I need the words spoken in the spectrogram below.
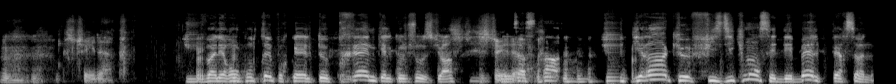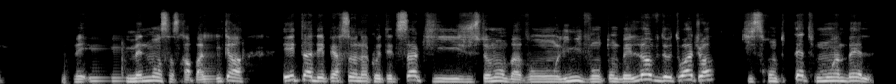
Straight up. Tu vas les rencontrer pour qu'elles te prennent quelque chose, tu vois. Ça sera, tu diras que physiquement, c'est des belles personnes. Mais humainement, ça ne sera pas le cas. Et tu as des personnes à côté de ça qui, justement, bah, vont limite vont tomber love de toi, tu vois, qui seront peut-être moins belles,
